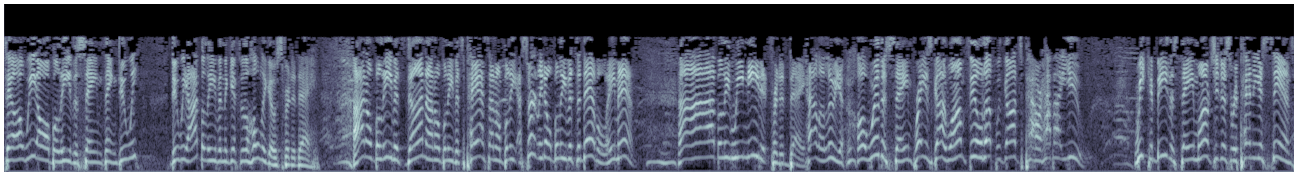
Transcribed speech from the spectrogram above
Say, oh, we all believe the same thing, do we? Do we? I believe in the gift of the Holy Ghost for today. I don't believe it's done. I don't believe it's past. I don't believe, I certainly don't believe it's the devil. Amen. I believe we need it for today. Hallelujah. Oh, we're the same. Praise God. Well, I'm filled up with God's power. How about you? We can be the same. Why don't you just repent of your sins?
